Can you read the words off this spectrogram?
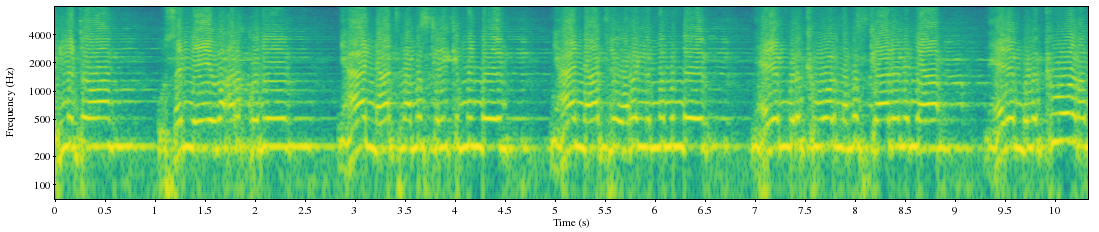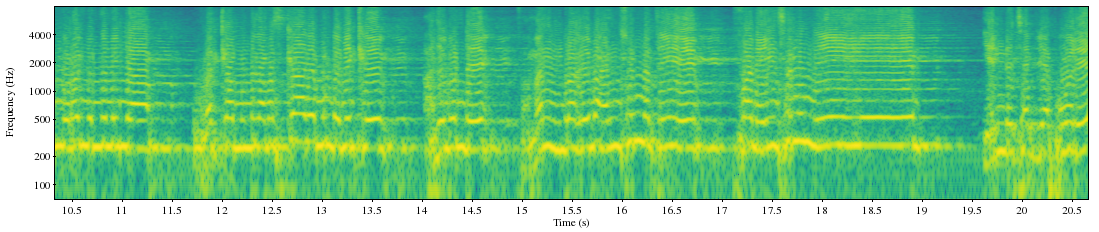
എന്നിട്ടോ ഉസല്ലേ വാർക്കുന്നു ഞാൻ രാത്രി നമസ്കരിക്കുന്നുണ്ട്. ഞാൻ രാത്രി ഉറങ്ങുന്നുമുണ്ട് നേരം വെളുക്കുമ്പോൾ നമസ്കാരമില്ല നേരം വെളുക്കുവോളം ഉറങ്ങുന്നുമില്ല ഉറക്കമുണ്ട് നമസ്കാരമുണ്ട് എനിക്ക് അതുകൊണ്ട്. എന്റെ ചര്യ പോലെ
